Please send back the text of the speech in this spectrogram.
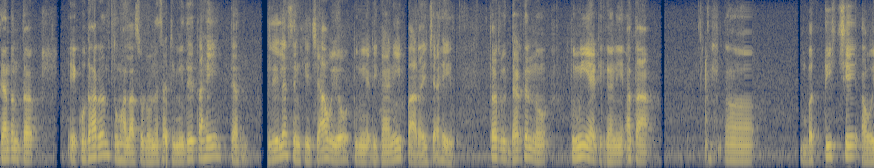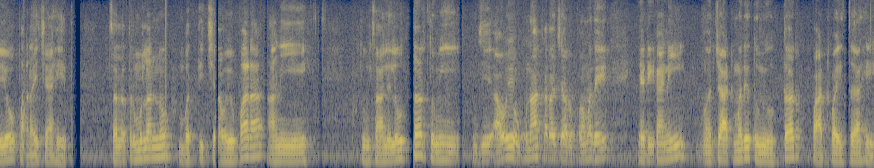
त्यानंतर एक उदाहरण तुम्हाला सोडवण्यासाठी मी देत आहे. त्या दिलेल्या संख्येचे अवयव तुम्ही या ठिकाणी पाडायचे आहेत. तर विद्यार्थ्यांनो तुम्ही या ठिकाणी आता बत्तीसचे अवयव पाडायचे आहेत. चला तर मुलांनो बत्तीसचे अवयव पाडा आणि तुमचं आलेलं उत्तर तुम्ही जे अवयव गुणाकाराच्या रूपामध्ये या ठिकाणी चार्टमध्ये तुम्ही उत्तर पाठवायचं आहे.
